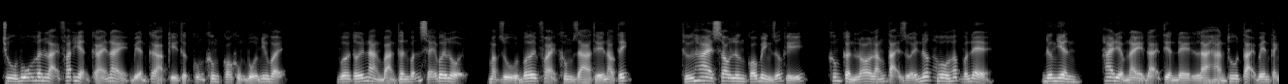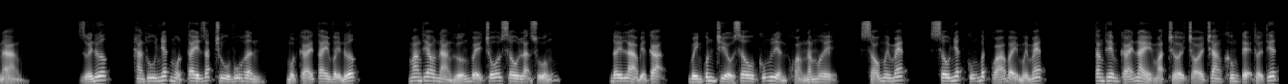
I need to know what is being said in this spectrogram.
chu vũ hân lại phát hiện cái này biển cả kỳ thực cũng không có khủng bố như vậy. Vừa tới nàng bản thân vẫn sẽ bơi lội, mặc dù bơi phải không ra thế nào tích. Thứ hai sau lưng có bình dưỡng khí, không cần lo lắng tại dưới nước hô hấp vấn đề. Đương nhiên, hai điểm này đại tiền đề là hàn thu tại bên cạnh nàng. Dưới nước, hàn thu nhất một tay dắt chu vũ hân, một cái tay vẩy nước, mang theo nàng hướng về chỗ sâu lặn xuống. Đây là biển cạn, bình quân chiều sâu cũng liền khoảng năm mươi, sáu mươi m sâu nhất cũng bất quá bảy mươi m tăng thêm cái này mặt trời chói trang không tệ thời tiết,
